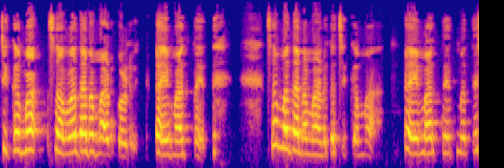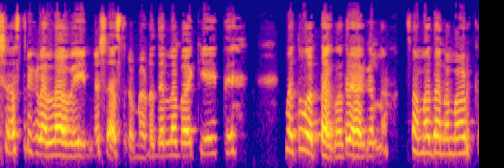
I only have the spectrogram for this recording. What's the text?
ಚಿಕ್ಕಮ್ಮ, ಸಮಾಧಾನ ಮಾಡ್ಕೊಳ್ರಿ. ಟೈಮ್ ಆಗ್ತೈತೆ. ಸಮಾಧಾನ ಮಾಡ್ಕ ಚಿಕ್ಕಮ್ಮ. ಟೈಮ್ ಆಗ್ತೈತೆ ಮತ್ತೆ ಶಾಸ್ತ್ರಿಗಳೆಲ್ಲ ಅವೇ, ಇನ್ನ ಶಾಸ್ತ್ರ ಮಾಡೋದೆಲ್ಲ ಬಾಕಿ ಐತೆ. ಮತ್ತೆ ಒತ್ತಾಗೋದ್ರೆ ಆಗಲ್ಲ. ಸಮಾಧಾನ ಮಾಡ್ಕ.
